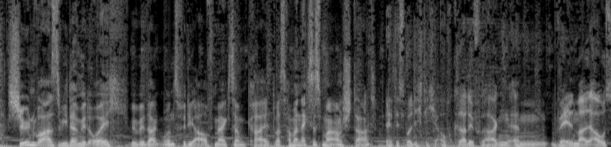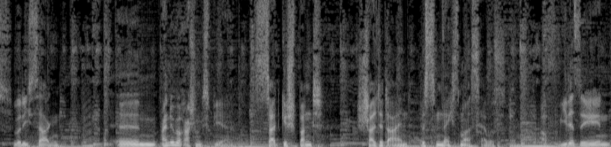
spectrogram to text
Schön war es wieder mit euch. Wir bedanken uns für die Aufmerksamkeit. Was haben wir nächstes Mal am Start? Äh, das wollte ich dich auch gerade fragen. Ähm, wähl mal aus, würde ich sagen. Ähm, ein Überraschungsbier. Seid gespannt. Schaltet ein. Bis zum nächsten Mal. Servus. Auf Wiedersehen.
